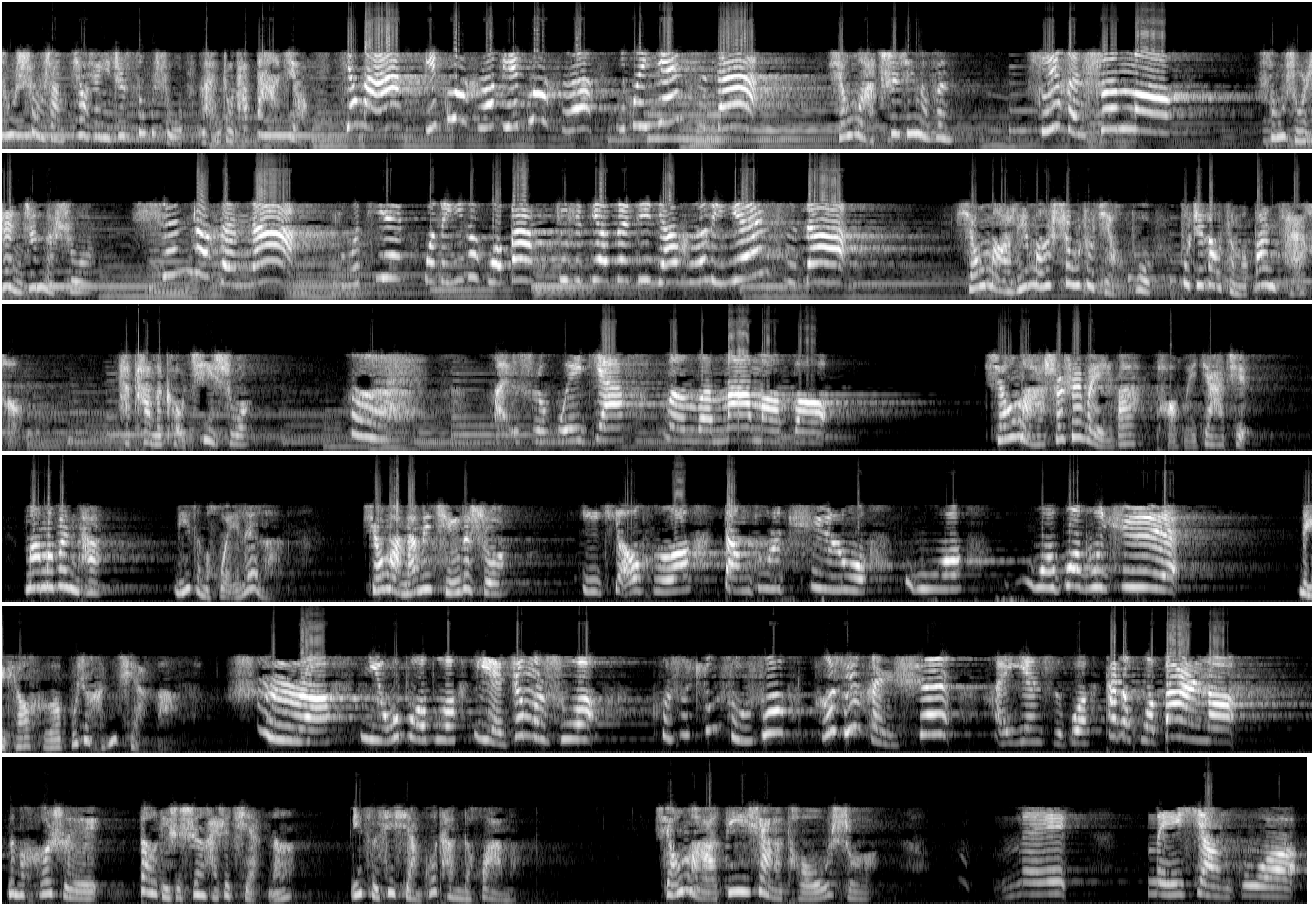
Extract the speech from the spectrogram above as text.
从树上跳下一只松鼠，拦住他，大叫：“小马，别过河，别过河，你会淹死的！”小马吃惊地问。水很深吗？松鼠认真的说：“深的很呐！昨天我的一个伙伴就是掉在这条河里淹死的。”小马连忙收住脚步，不知道怎么办才好。他叹了口气说：“唉，还是回家问问妈妈吧。”小马甩甩尾巴，跑回家去。妈妈问他：“你怎么回来了？”小马难为情的说：“一条河挡住了去路，我我过不去。”那条河不是很浅吗？是啊，牛伯伯也这么说。可是松鼠说河水很深，还淹死过他的伙伴呢。那么河水到底是深还是浅呢？你仔细想过他们的话吗？小马低下了头说：“没，没想过。”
